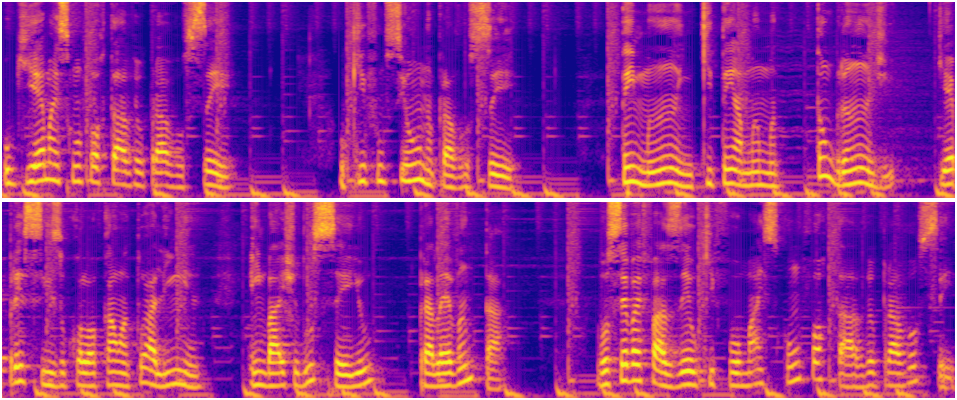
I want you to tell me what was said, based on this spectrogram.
o que é mais confortável para você? O que funciona para você? Tem mãe que tem a mama tão grande que é preciso colocar uma toalhinha embaixo do seio para levantar. Você vai fazer o que for mais confortável para você.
